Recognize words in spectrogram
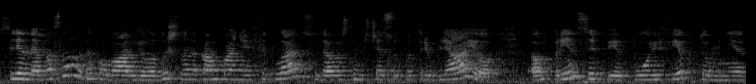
Вселенная послала такого ангела, вышла на компанию Fitline, с удовольствием сейчас употребляю. А, В принципе, по эффекту мне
